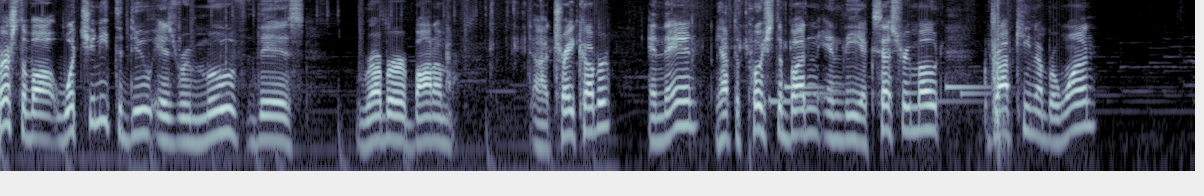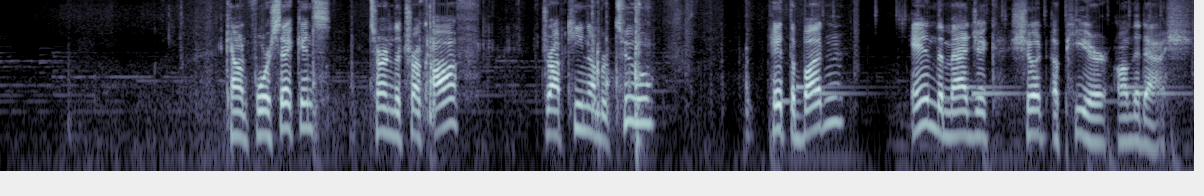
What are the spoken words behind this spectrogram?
First of all, what you need to do is remove this rubber bottom uh, tray cover, and then you have to push the button in the accessory mode, drop key number one, count four seconds, turn the truck off, drop key number two, hit the button, and the magic should appear on the dash.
